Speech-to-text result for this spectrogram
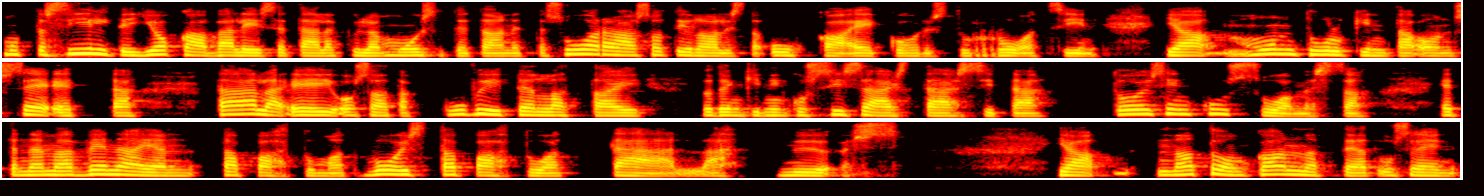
Mutta silti joka välissä täällä kyllä muistutetaan, että suoraa sotilaallista uhkaa ei kohdistu Ruotsiin. Ja mun tulkinta on se, että täällä ei osata kuvitella tai jotenkin niin kuin sisäistää sitä toisin kuin Suomessa, että nämä Venäjän tapahtumat voisi tapahtua täällä myös. Ja Naton kannattajat usein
